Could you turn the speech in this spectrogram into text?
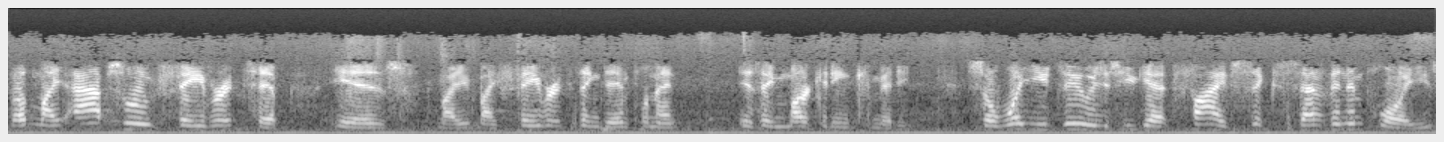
But my absolute favorite tip is my, my favorite thing to implement is a marketing committee. So what you do is you get five, six, seven employees.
